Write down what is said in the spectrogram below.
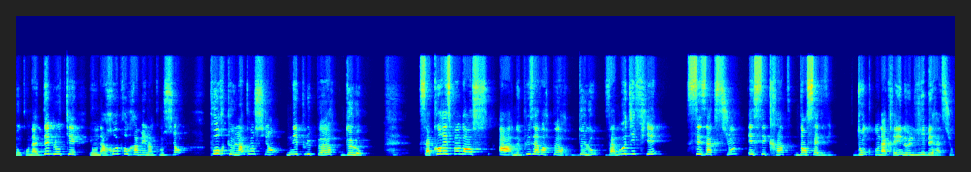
donc on a débloqué et on a reprogrammé l'inconscient pour que l'inconscient n'ait plus peur de l'eau. Sa correspondance à ne plus avoir peur de l'eau va modifier ses actions et ses craintes dans cette vie. Donc, on a créé une libération.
